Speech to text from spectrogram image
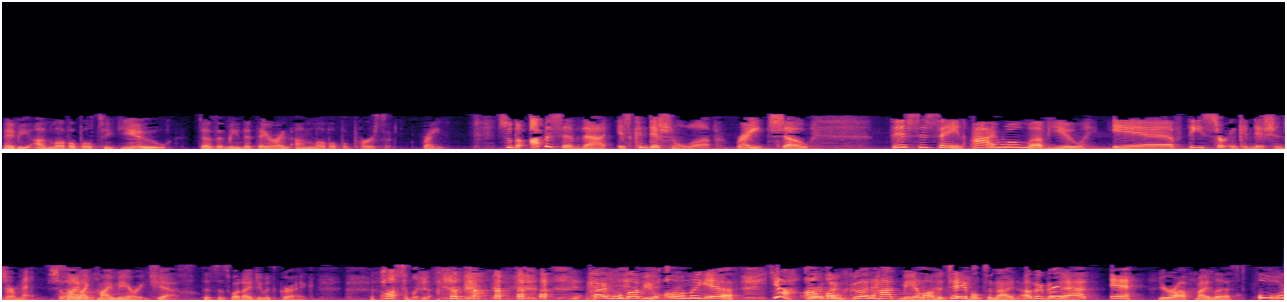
may be unlovable to you doesn't mean that they are an unlovable person. Right. So the opposite of that is conditional love, right? So this is saying, I will love you if these certain conditions are met. So, so like will... my marriage, yes. This is what I do with Greg. Possibly. I will love you only if yeah, there's I'll, a good hot meal on the table tonight. Other than that, eh, you're off my list. Or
